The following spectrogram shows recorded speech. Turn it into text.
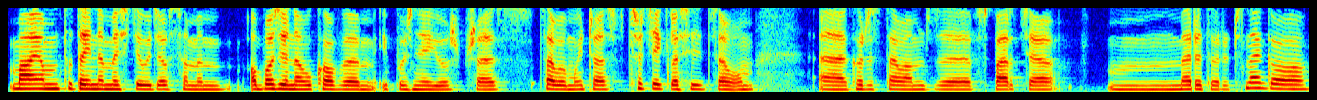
Mają tutaj na myśli udział w samym obozie naukowym i później już przez cały mój czas w trzeciej klasie liceum e, korzystałam z wsparcia mm, merytorycznego,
